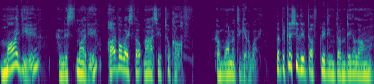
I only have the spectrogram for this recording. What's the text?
My view, and this is my view, I've always felt Marcia took off and wanted to get away. But because she lived off grid in Dondingalong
